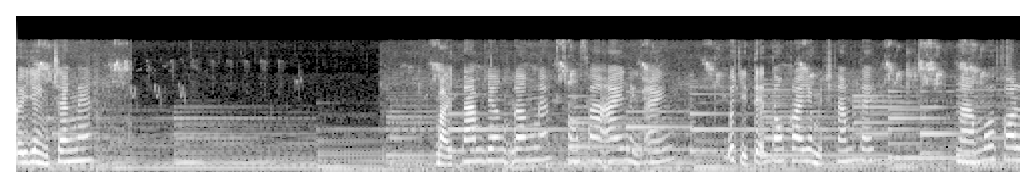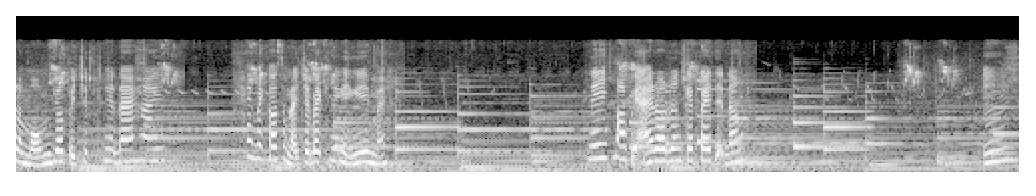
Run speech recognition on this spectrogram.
ដូចយើងអញ្ចឹងណាបើតាមយើងដឹងណាសង្សារឯងនឹងឯងដូចជាតាកតងក្រៅយើងមួយឆ្នាំទេណាមួយក៏ល្មមយកទៅចិត្តគ្នាដែរហើយហើយមិនក៏សម្រេចចិត្តបែកគ្នាងាយងាយម៉េះនេះមកពីឯងរករឿងគេពេកតែដឹងអឺ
